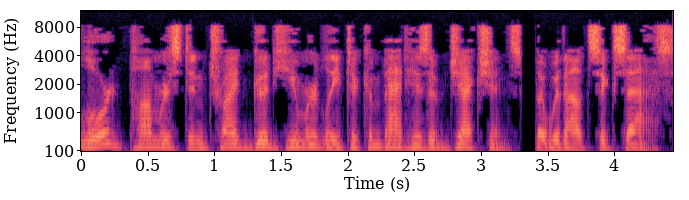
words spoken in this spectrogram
Lord Palmerston tried good-humouredly to combat his objections, but without success.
